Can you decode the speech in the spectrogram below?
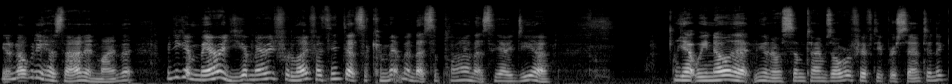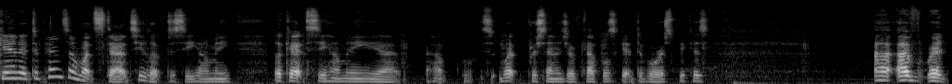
You know, nobody has that in mind. That when you get married, you get married for life. I think that's the commitment. That's the plan. That's the idea. Yet we know that you know sometimes over fifty percent, and again, it depends on what stats you look to see how many look at to see how many uh, how, what percentage of couples get divorced because uh, I've read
